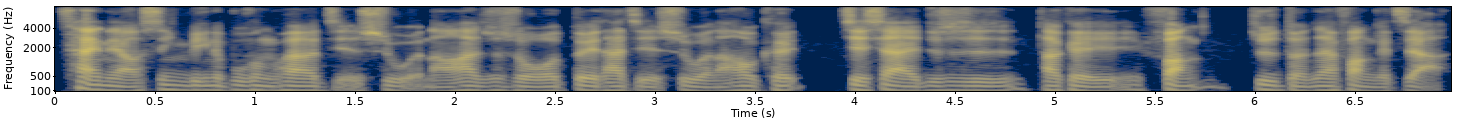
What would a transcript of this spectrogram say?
菜鸟新兵的部分快要结束了，然后他就说对他结束了，然后可以接下来就是他可以放，就是短暂放个假。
